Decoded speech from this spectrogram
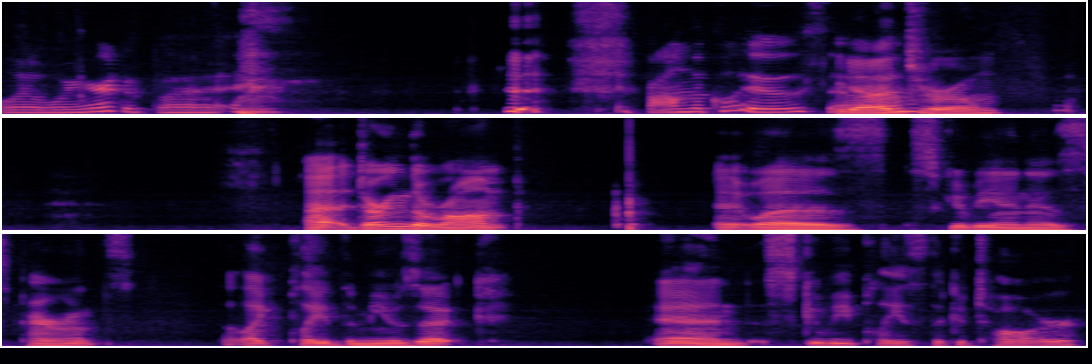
A little weird, but found the clue, so. Yeah, true. Uh, during the romp, it was Scooby and his parents that like played the music, and Scooby plays the guitar.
